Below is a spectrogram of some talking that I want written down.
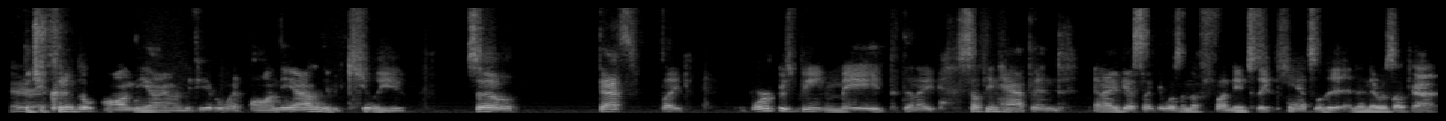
but you couldn't go on the island. If you ever went on the island, they would kill you. So that's like work was being made, but then I something happened, and I guess like it wasn't enough funding, so they canceled it. And then there was like a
